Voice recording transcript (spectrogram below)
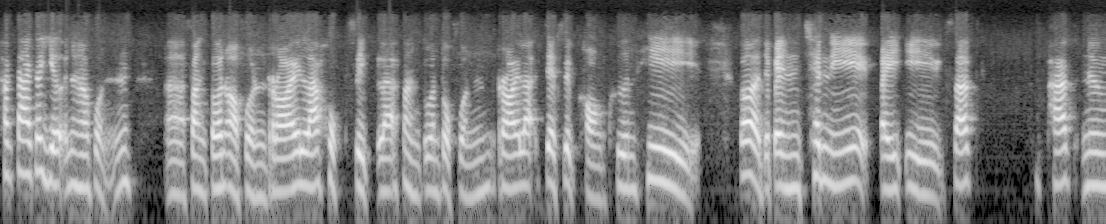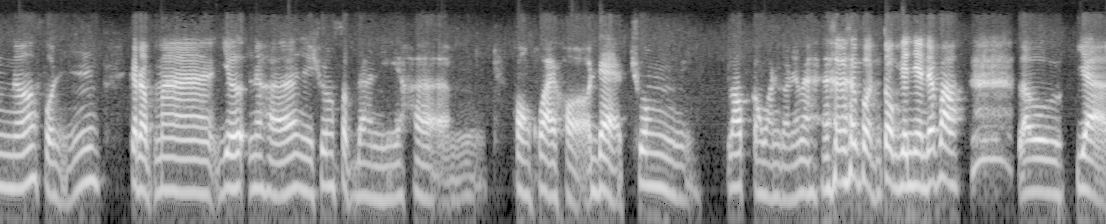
ภาคใต้ก็เยอะนะคะฝนฝั่งตะวันออกฝนร้อยละหกสิบและฝั่งตะวันตกฝนร้อยละเจ็ดสิบของพื้นที่ ก็จะเป็นเช่นนี้ไปอีกสักพักหนึ่งเนาะฝนกลับมาเยอะนะคะ ในช่วงสัปดาห์นี้ค่ะ ของควายขอแดดช่วง รอบกลางวันก่อนได้ไหมฝนตกเย็นๆได้ป่ะเราอยาก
